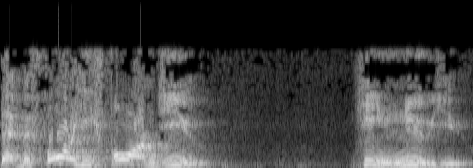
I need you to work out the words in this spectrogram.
that before He formed you, He knew you.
